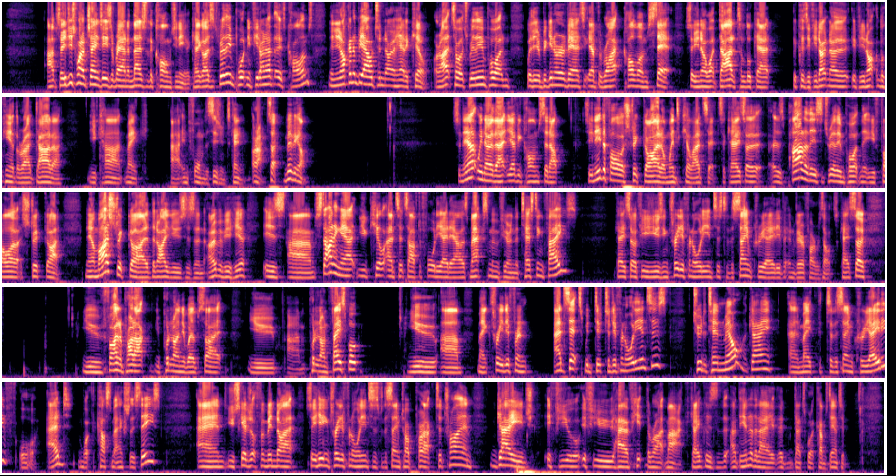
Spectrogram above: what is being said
Um, so you just want to change these around and those are the columns you need. Okay, guys, it's really important. If you don't have those columns, then you're not going to be able to know how to kill. All right, so it's really important whether you're a beginner or advanced, that you have the right column set so you know what data to look at because if you don't know if you're not looking at the right data you can't make uh, informed decisions can you all right so moving on so now that we know that you have your column set up So you need to follow a strict guide on when to kill ad sets. Okay, so as part of this, it's really important that you follow a strict guide. Now, my strict guide that I use as an overview here is um, starting out, you kill ad sets after 48 hours maximum if you're in the testing phase. Okay, so if you're using three different audiences to the same creative and verify results. Okay, so you find a product, you put it on your website, you um, put it on Facebook, you um, make three different ad sets with di to different audiences, two to 10 mil, okay, and make the, to the same creative or ad what the customer actually sees. And you schedule it for midnight, so you're hitting three different audiences for the same type of product to try and gauge if you if you have hit the right mark. Okay, because at the end of the day, that's what it comes down to.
